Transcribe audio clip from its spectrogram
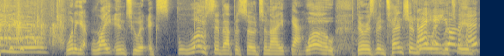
See you. Want to get right into it. Explosive episode tonight. Yeah. Whoa. There has been tension Can I brewing on the?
